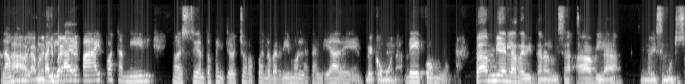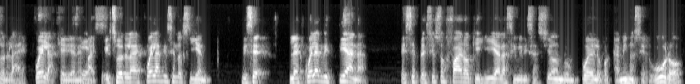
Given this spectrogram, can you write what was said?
La Ah, la municipalidad de. Maipo hasta 1928, cuando perdimos la calidad de, De comuna. de comuna. También la revista Ana Luisa habla y nos dice mucho sobre las escuelas que había en Maipo. es. Y sobre las escuelas dice lo siguiente. Dice, la escuela cristiana, ese precioso faro que guía la civilización de un pueblo por camino seguro,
